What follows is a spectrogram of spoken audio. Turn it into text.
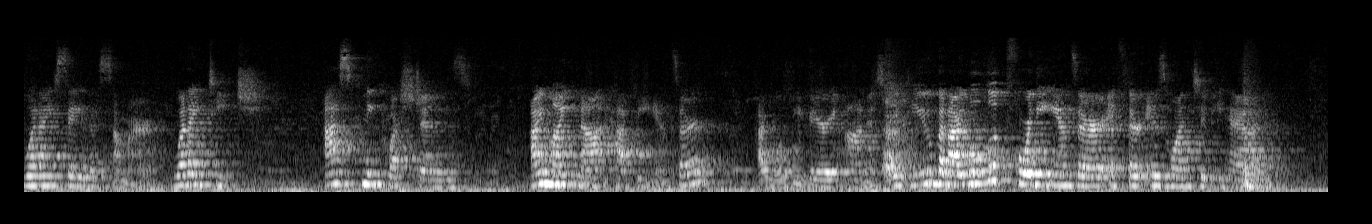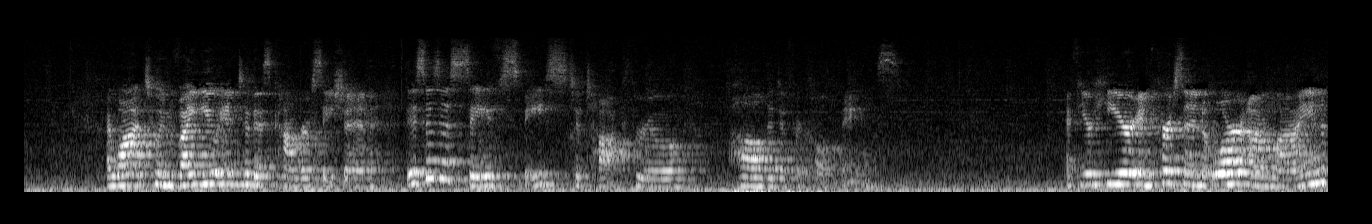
what I say this summer, what I teach. Ask me questions. I might not have the answer. I will be very honest with you, but I will look for the answer if there is one to be had. I want to invite you into this conversation. This is a safe space to talk through all the difficult things. If you're here in person or online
